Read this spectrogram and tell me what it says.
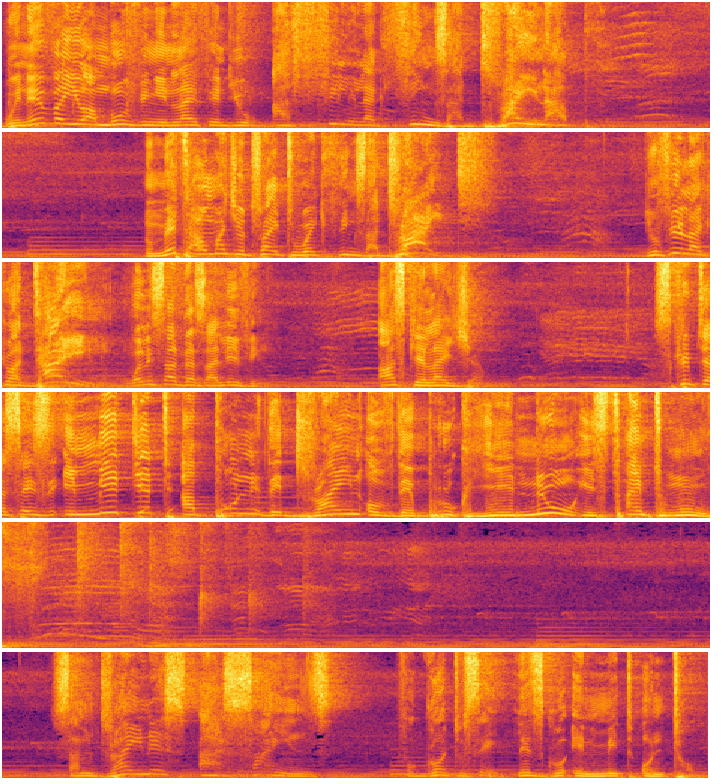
Whenever you are moving in life and you are feeling like things are drying up, no matter how much you try to work, things are dried. You feel like you are dying while others are living. Ask Elijah. Scripture says, immediate upon the drying of the brook, he knew it's time to move. Some dryness are signs for God to say, let's go and meet on top.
